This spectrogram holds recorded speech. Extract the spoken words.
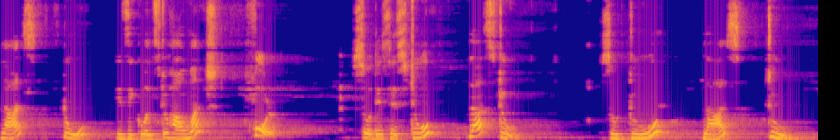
plus 2 is equals to how much? 4. So this is 2 plus 2. So 2 plus 2.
